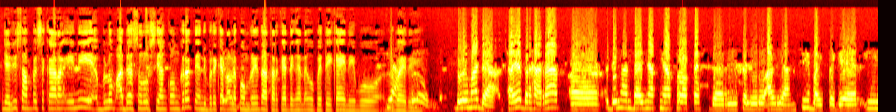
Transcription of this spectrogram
Jadi sampai sekarang ini belum ada solusi yang konkret yang diberikan oleh pemerintah terkait dengan UPTK ini, Bu ya, belum, belum ada. Saya berharap uh, dengan banyaknya protes dari seluruh aliansi, baik PGRI,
